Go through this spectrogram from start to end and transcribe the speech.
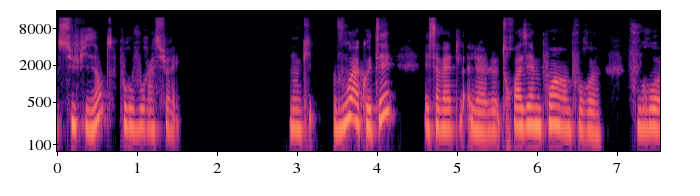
suffisantes pour vous rassurer. Donc, vous à côté, et ça va être le, troisième point hein, pour, pour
